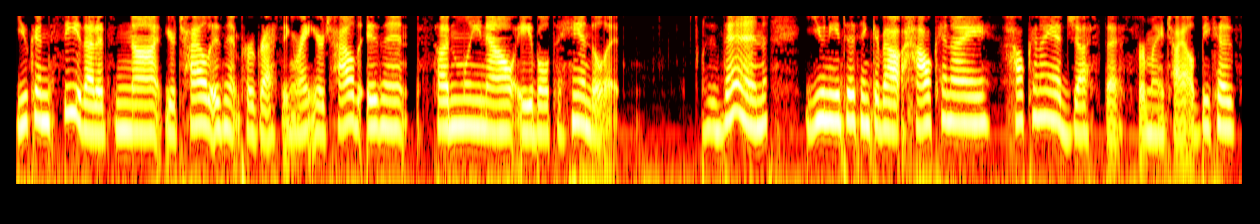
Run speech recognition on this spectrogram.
you can see that it's not, your child isn't progressing, right? Your child isn't suddenly now able to handle it then you need to think about how can I how can I adjust this for my child because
